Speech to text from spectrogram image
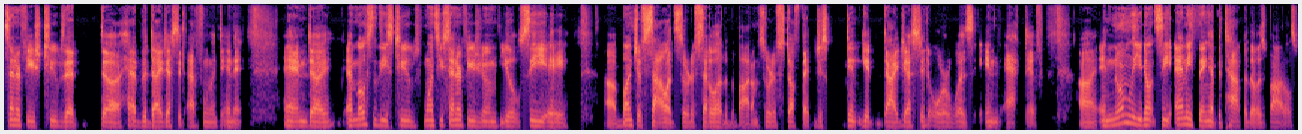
centrifuge tubes that uh, had the digested effluent in it. And uh, at most of these tubes, once you centrifuge them, you'll see a, a, bunch of solids sort of settle out of the bottom, sort of stuff that just didn't get digested or was inactive. Uh, and normally you don't see anything at the top of those bottles.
